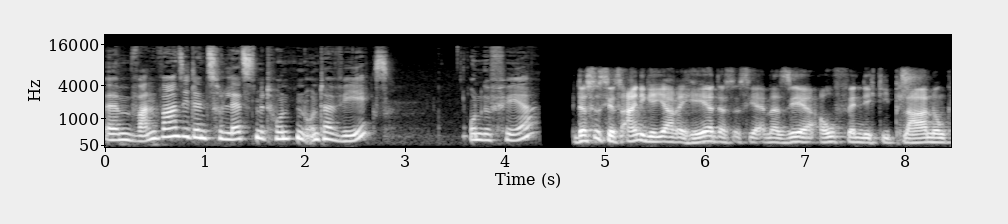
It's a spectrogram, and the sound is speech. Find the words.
Ähm, wann waren Sie denn zuletzt mit Hunden unterwegs? Ungefähr? Das ist jetzt einige Jahre her. Das ist ja immer sehr aufwendig, die Planung.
